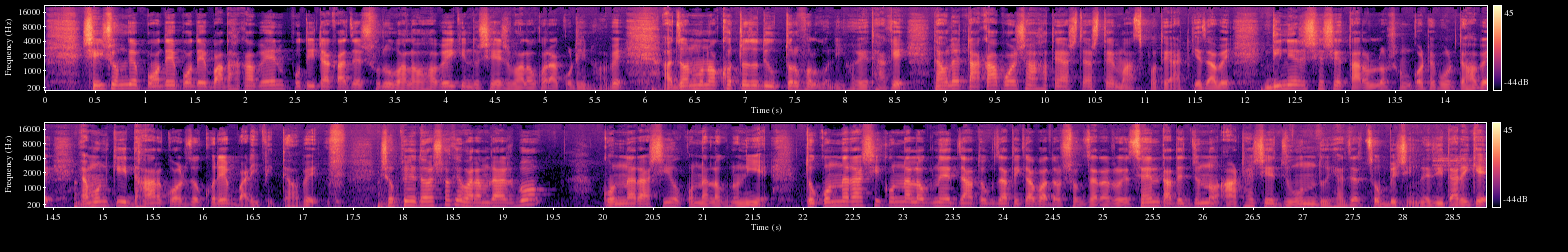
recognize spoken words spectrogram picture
সেই সঙ্গে পদে পদে বাধা খাবেন, প্রতিটা কাজের শুরু ভালো হবে, কিন্তু শেষ ভালো করা কঠিন হবে। আর জন্ম নক্ষত্র যদি উত্তর ফলগনি হয়ে থাকে, তাহলে টাকা পয়সা হাতে আসতে আসতে মাঝপথে আটকে যাবে। দিনের শেষে তারল্য সংকটে পড়তে হবে, এমনকি ধার কর্য করে বাড়ি ফিরতে হবে। সুপ্রিয় দর্শক, এবার আমরা আসব কন্যা রাশি ও কন্যা লগ্ন নিয়ে। তো কন্যা রাশি, কন্যা লগ্নের জাতক, জাতিকা বা দর্শক যারা রয়েছেন, তাদের জন্য আঠাশে জুন দুই হাজার চব্বিশ ইংরেজি তারিখে।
